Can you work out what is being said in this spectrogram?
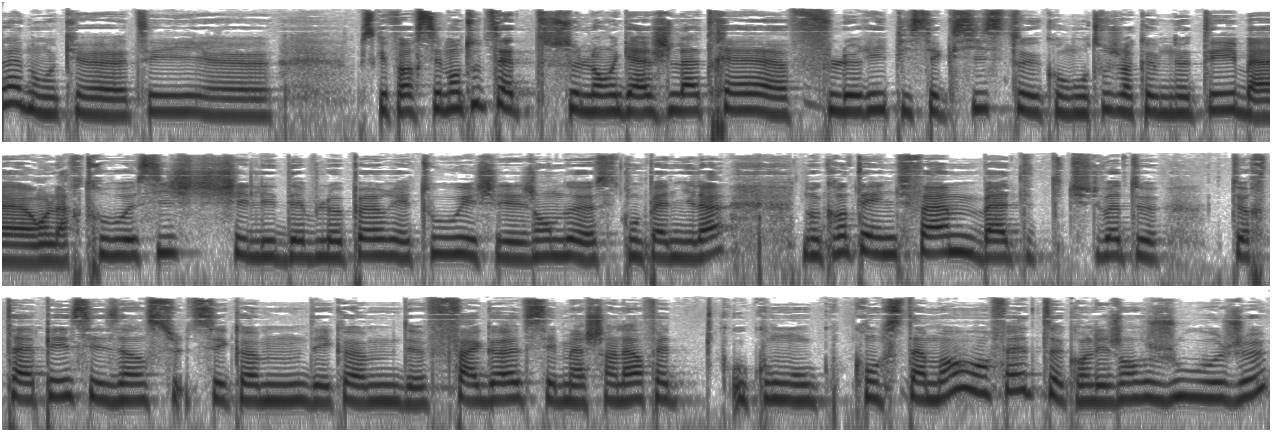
là. Donc euh, tu sais euh, parce que forcément tout cette ce langage là très euh, fleuri puis sexiste qu'on retrouve dans la communauté bah on la retrouve aussi chez les développeurs et tout et chez les gens de cette compagnie là donc quand t'es une femme bah tu dois te te retaper ces insultes c'est comme des comme de fagots ces machins là en fait constamment en fait quand les gens jouent au jeu.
